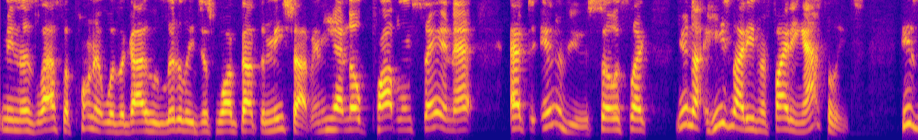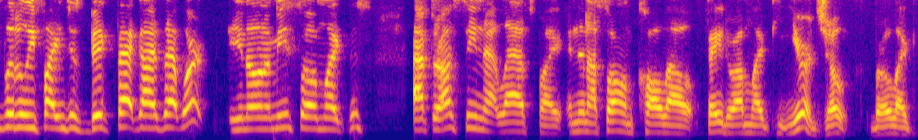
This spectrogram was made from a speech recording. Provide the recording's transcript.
I mean, his last opponent was a guy who literally just walked out the meat shop, and he had no problem saying that at the interview. So it's like you're not. He's not even fighting athletes he's literally fighting just big fat guys at work. You know what I mean? So I'm like, this after I've seen that last fight and then I saw him call out Fedor, I'm like, you're a joke, bro. Like,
